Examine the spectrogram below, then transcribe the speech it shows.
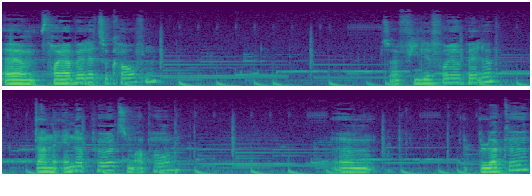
ähm, Feuerbälle zu kaufen. So viele Feuerbälle. Dann Ender Pearl zum Abhauen. Ähm, Blöcke.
